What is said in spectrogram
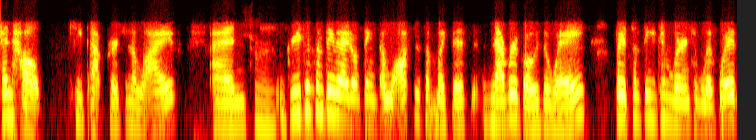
can help keep that person alive. And grief is something that I don't think a loss is something like this never goes away, but it's something you can learn to live with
